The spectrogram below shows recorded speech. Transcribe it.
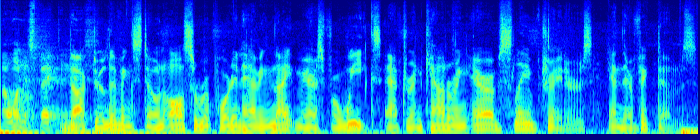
i wasn't expecting Dr. Livingstone also reported having nightmares for weeks after encountering Arab slave traders and their victims.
